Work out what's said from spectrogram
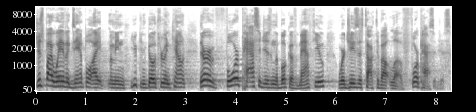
Just by way of example, I, I mean, you can go through and count. There are four passages in the book of Matthew where Jesus talked about love. Four passages.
